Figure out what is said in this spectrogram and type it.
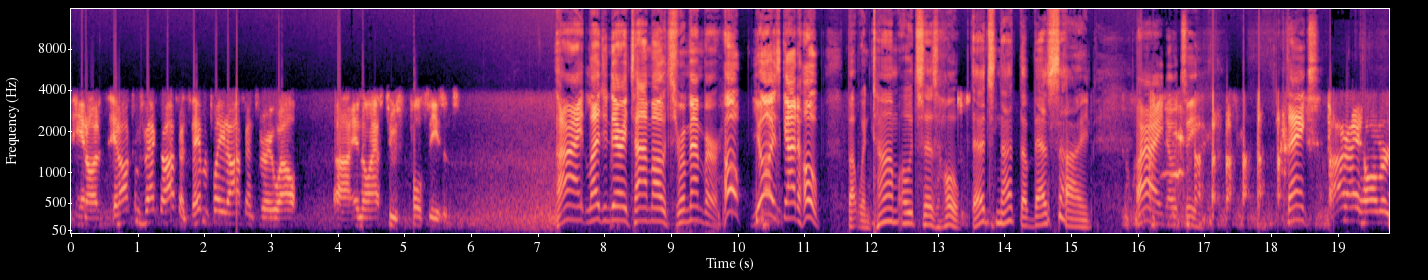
you know it, it all comes back to offense. They haven't played offense very well uh, in the last two full seasons. All right, legendary Tom Oates. Remember, hope. You always got hope. But when Tom Oates says hope, that's not the best sign. All right, Oatesy. Thanks. All right, Homer.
